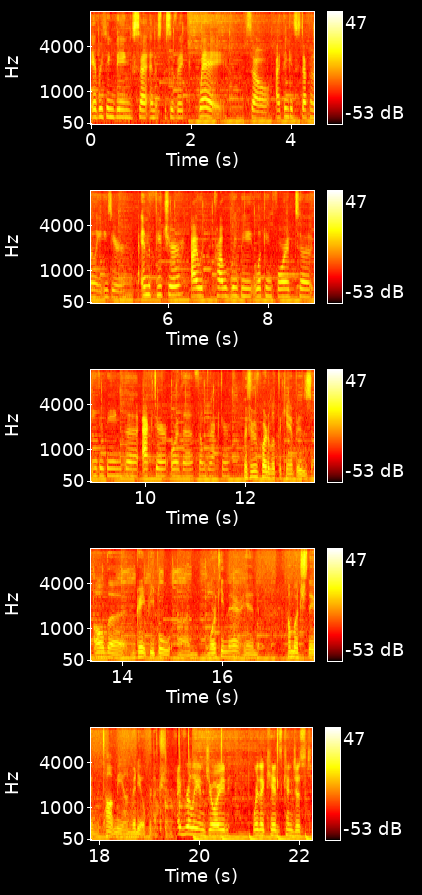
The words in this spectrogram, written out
everything being set in a specific way. So I think it's definitely easier. In the future, I would probably be looking forward to either being the actor or the film director. My favorite part about the camp is all the great people uh, working there and how much they've taught me on video production. I've really enjoyed where the kids can just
